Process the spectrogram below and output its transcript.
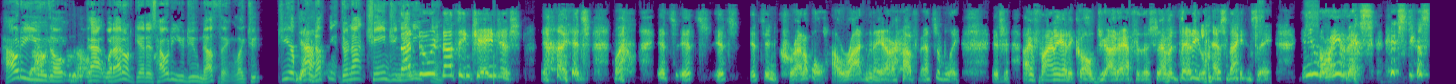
How do you though, Pat? What I don't get is how do you do nothing? Like to to your point, yeah. nothing. They're not changing. Not anything. doing nothing changes. it's well, it's it's it's it's incredible how rotten they are offensively. It's I finally had to call Judd after the seventh inning last night and say, "Can you believe this? It's just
